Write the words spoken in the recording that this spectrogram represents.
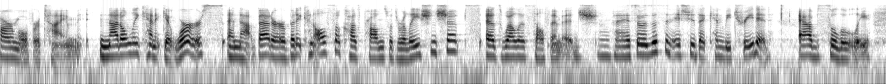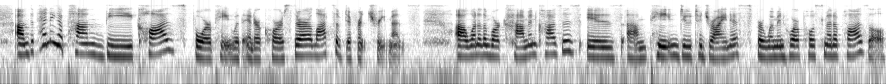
harm over time. Not only can it get worse and not better, but it can also cause problems with relationships as well as self-image. Okay, so is this an issue that can be treated? Absolutely. Um, depending upon the cause for pain with intercourse, there are lots of different treatments. Uh, one of the more common causes is um, pain due to dryness for women who are postmenopausal.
